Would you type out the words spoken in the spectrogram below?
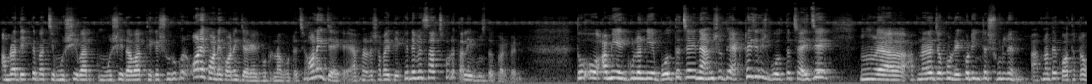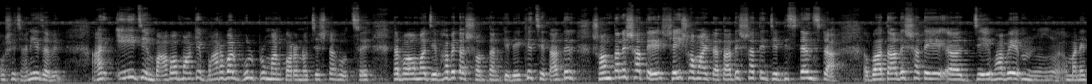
আমরা দেখতে পাচ্ছি মুর্শিদাবাদ মুর্শিদাবাদ থেকে শুরু করে অনেক অনেক অনেক জায়গায় ঘটনা ঘটেছে, অনেক জায়গায়। আপনারা সবাই দেখে নেবেন সার্চ করে তাহলেই বুঝতে পারবেন। তো আমি এগুলো নিয়ে বলতে চাই না, আমি শুধু একটা জিনিস বলতে চাই যে আপনারা যখন রেকর্ডিংটা শুনলেন, আপনাদের কথাটা অবশ্যই জানিয়ে যাবেন। আর এই যে বাবা মাকে বারবার ভুল প্রমাণ করানোর চেষ্টা হচ্ছে, তার বাবা মা যেভাবে তার সন্তানকে দেখেছে, তাদের সন্তানের সাথে সেই সময়টা, তাদের সাথে যে ডিস্টেন্সটা বা তাদের সাথে যেভাবে মানে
